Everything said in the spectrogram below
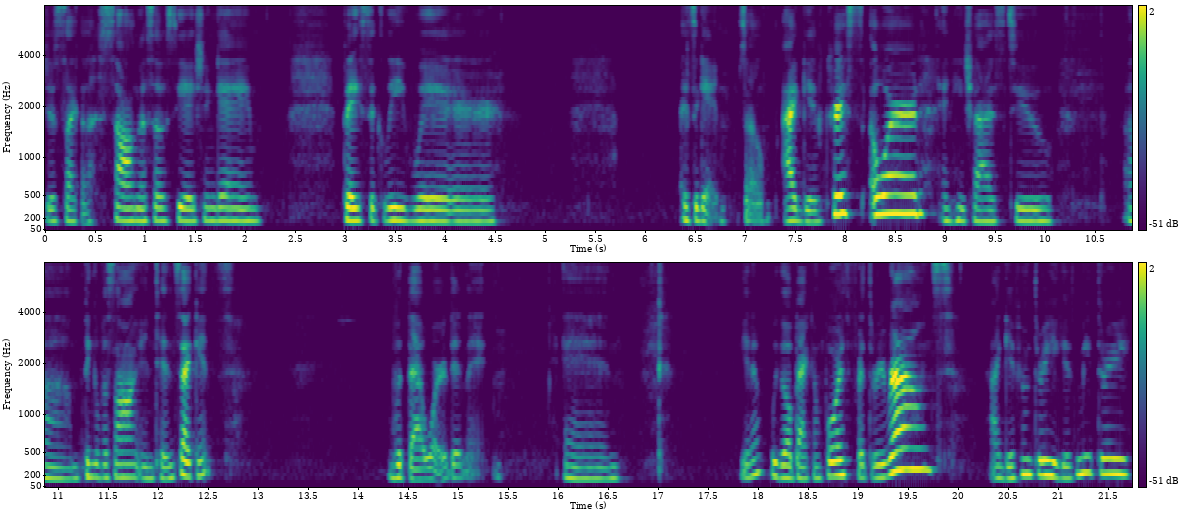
just like a song association game, basically where it's a game. So I give Chris a word, and he tries to um, think of a song in ten seconds with that word in it, and you know we go back and forth for three rounds. I give him three, he gives me three,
